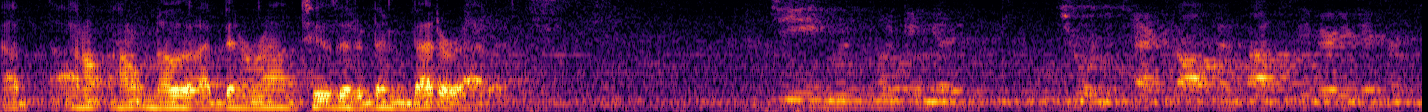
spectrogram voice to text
I, I, don't, I don't know that I've been around two that have been better at it. Gene, when looking at Georgia Tech's offense, obviously very different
